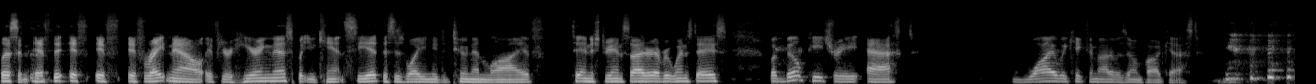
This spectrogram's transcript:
listen if the, if if if right now if you're hearing this but you can't see it this is why you need to tune in live to industry insider every wednesdays. But bill petrie asked why we kicked him out of his own podcast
